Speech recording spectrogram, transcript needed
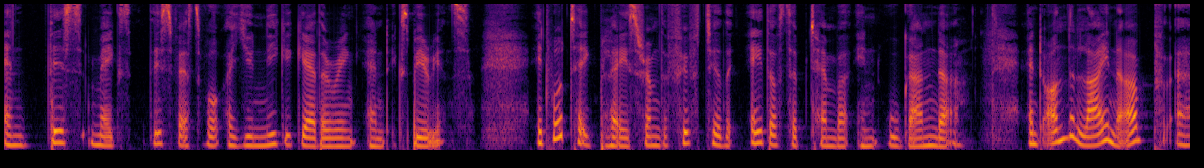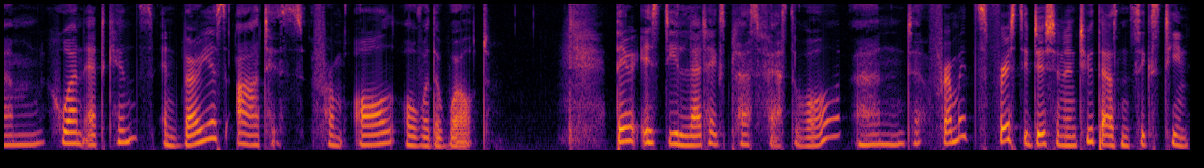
and this makes this festival a unique gathering and experience. It will take place from the 5th till the 8th of September in Uganda. And on the lineup, um, Juan Atkins and various artists from all over the world. There is the Lattexplus Festival, and from its first edition in 2016,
